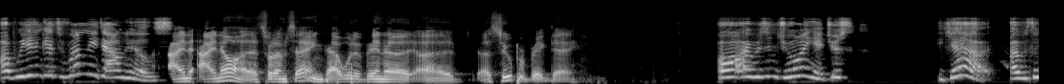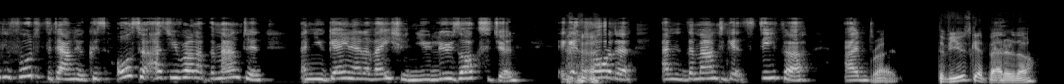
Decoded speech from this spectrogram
Oh, we didn't get to run any downhills. I I know that's what I'm saying. That would have been a a, a super big day. Oh, I was enjoying it. Just yeah, I was looking forward to the downhill because also as you run up the mountain and you gain elevation, you lose oxygen. It gets harder and the mountain gets steeper. And right, the views get better though.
